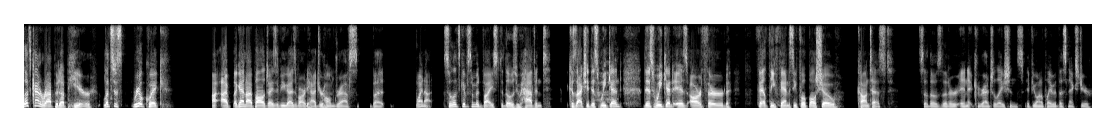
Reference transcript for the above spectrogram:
let's kind of wrap it up here. Let's just real quick. I, I again, I apologize if you guys have already had your home drafts, but why not? So let's give some advice to those who haven't. Because actually, this weekend, this weekend is our third Filthy Fantasy Football Show contest. So those that are in it, congratulations. If you want to play with us next year,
